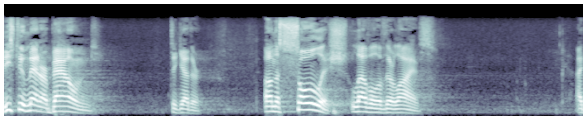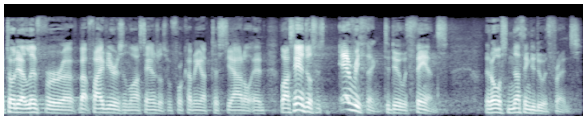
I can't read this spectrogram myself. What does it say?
These two men are bound together on the soulish level of their lives. I told you I lived for uh, about five years in Los Angeles before coming up to Seattle. And Los Angeles has everything to do with fans and almost nothing to do with friends.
